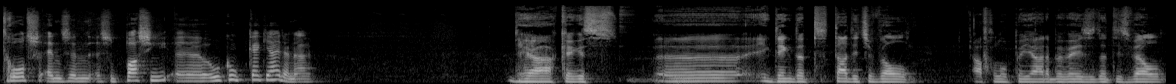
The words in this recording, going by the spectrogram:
trots en zijn, zijn passie. hoe, hoe kijk jij daarnaar? Ja, kijk eens. ik denk dat Tadic wel afgelopen jaren bewezen dat is wel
